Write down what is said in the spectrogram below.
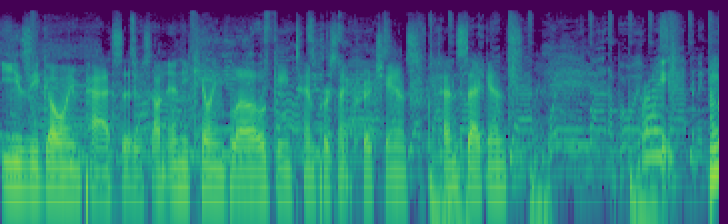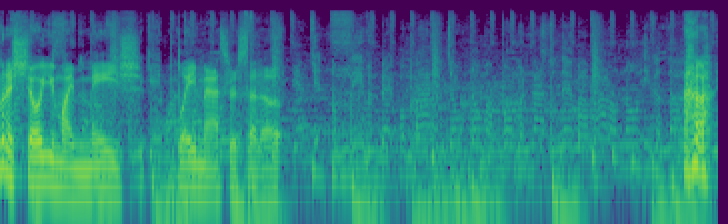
easygoing passes on any killing blow. Gain 10% crit chance for 10 seconds. Right. I'm gonna show you my mage blade master setup.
